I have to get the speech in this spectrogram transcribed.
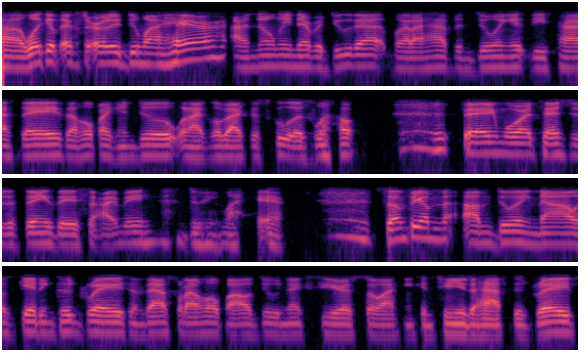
Uh, wake up extra early to do my hair. I normally never do that, but I have been doing it these past days. I hope I can do it when I go back to school as well. Paying more attention to things they assign me, doing my hair. Something I'm I'm doing now is getting good grades, and that's what I hope I'll do next year, so I can continue to have good grades.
